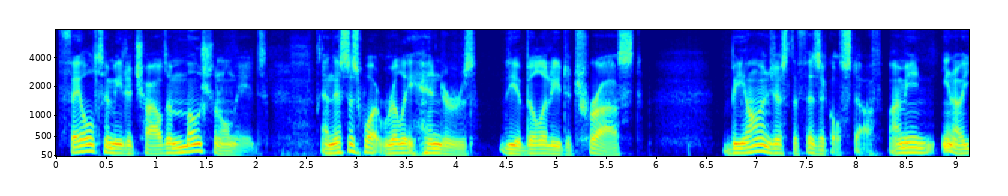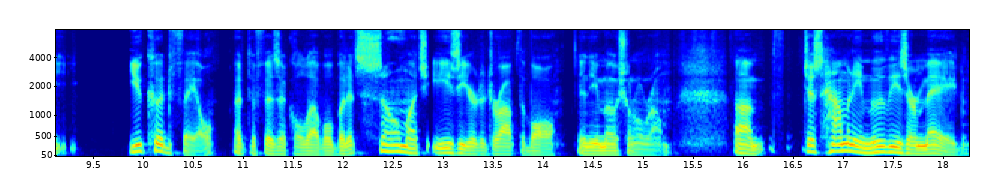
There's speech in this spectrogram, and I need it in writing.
fail to meet a child's emotional needs. And this is what really hinders the ability to trust beyond just the physical stuff. I mean, you know, you could fail at the physical level, but it's so much easier to drop the ball in the emotional realm. Um, just how many movies are made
